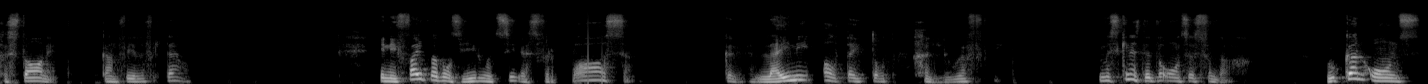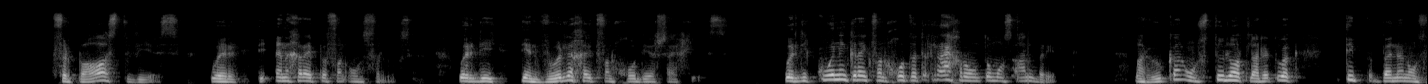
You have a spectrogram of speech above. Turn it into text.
gestaan het, kan vir julle vertel. En die feit wat ons hier moet sien is verbasing lei nie altyd tot geloof nie. Miskien is dit wat ons is vandag. Hoe kan ons verbaasd wees oor die ingrype van ons verlosser? Oor die teenwoordigheid van God deur sy gees. Oor die koninkryk van God wat reg rondom ons aanbreek. Maar hoe kan ons toelaat dat dit ook diep binne ons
